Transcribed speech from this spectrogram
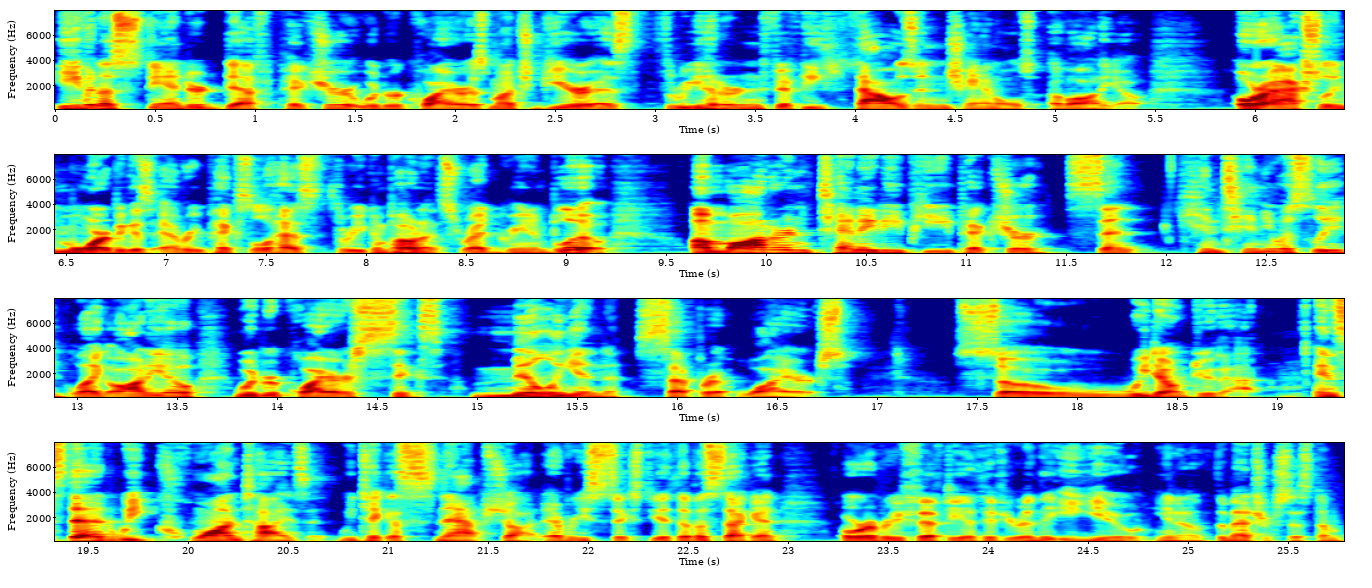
even a standard def picture would require as much gear as 350,000 channels of audio. Or actually more because every pixel has three components, red, green, and blue. A modern 1080p picture sent continuously, like audio, would require 6 million separate wires. So we don't do that. Instead, we quantize it. We take a snapshot every 60th of a second, or every 50th if you're in the EU, you know, the metric system,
